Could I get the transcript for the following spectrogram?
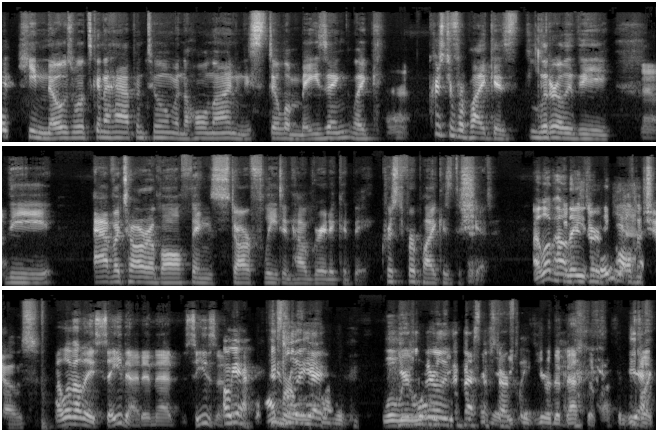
good. he knows what's going to happen to him and the whole nine, and he's still amazing. Like Yeah. Christopher Pike is literally the Yeah. the avatar of all things Starfleet and how great it could be. Christopher Pike is the Yeah. shit. I love how He they say all that. the shows. I love how they say that in that season. Oh yeah, he's literally, like, well, You're literally the best of to say it because Starfleet. You're the best of us. And he's Yeah. like,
